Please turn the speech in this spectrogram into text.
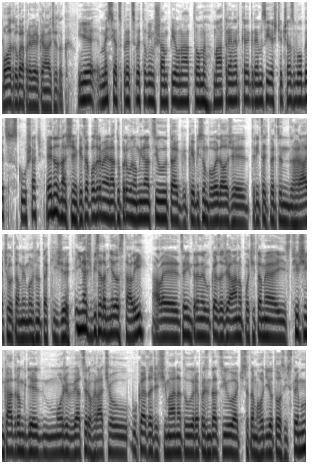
bola to dobrá previerka na začiatok. Je mesiac pred svetovým šampionátom, má tréner Craig Ramsey ešte čas vôbec skúšať? Je Jednoznačne, keď sa pozrieme na tú prvú nomináciu, tak keby som povedal, že 30% hráčov tam je možno takých, že ináč by sa tam nedostali, ale chce im tréner ukázať, že áno, počítame aj s širším kádrom, kde môže viacero hráčov ukázať, že či má na tú reprezentáciu a či sa tam hodí do toho systému.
